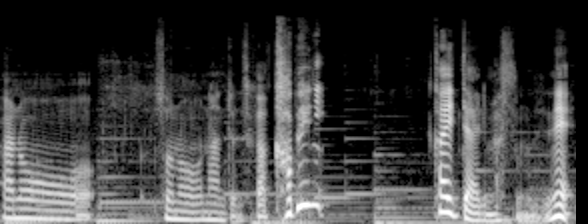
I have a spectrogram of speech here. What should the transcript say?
あのその何て言うんですか壁に書いてありますのでね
